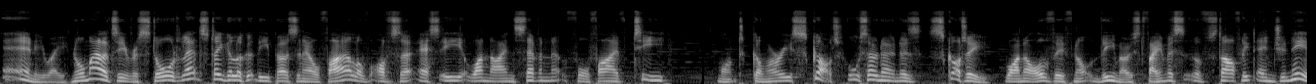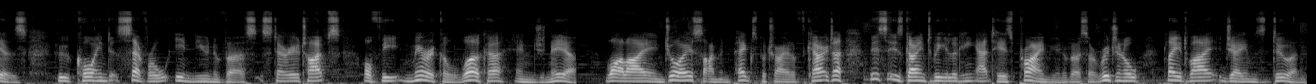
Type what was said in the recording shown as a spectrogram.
Anyway, normality restored, let's take a look at the personnel file of Officer SE19745T Montgomery Scott, also known as Scotty, one of, if not the most famous, of Starfleet engineers, who coined several in universe stereotypes of the miracle worker engineer. While I enjoy Simon Pegg's portrayal of the character, this is going to be looking at his Prime Universe original, played by James Doohan.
